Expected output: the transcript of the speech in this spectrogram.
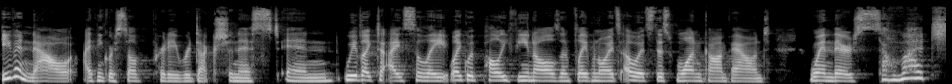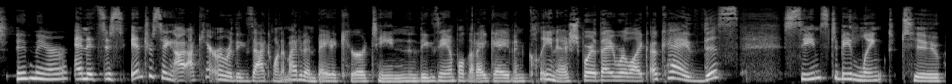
Even now, I think we're still pretty reductionist in we like to isolate, like with polyphenols and flavonoids. Oh, it's this one compound when there's so much in there. And it's just interesting. I, I, can't remember the exact one. It might have been beta carotene, the example that I gave in Cleanish, where they were like, okay, this seems to be linked to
